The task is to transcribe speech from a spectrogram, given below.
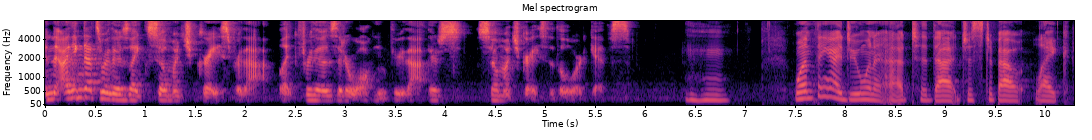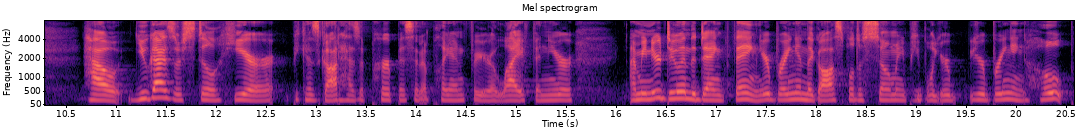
and i think that's where there's like so much grace for that like for those that are walking through that there's so much grace that the lord gives mm-hmm. one thing i do want to add to that just about like how you guys are still here because god has a purpose and a plan for your life and you're i mean you're doing the dang thing you're bringing the gospel to so many people you're you're bringing hope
